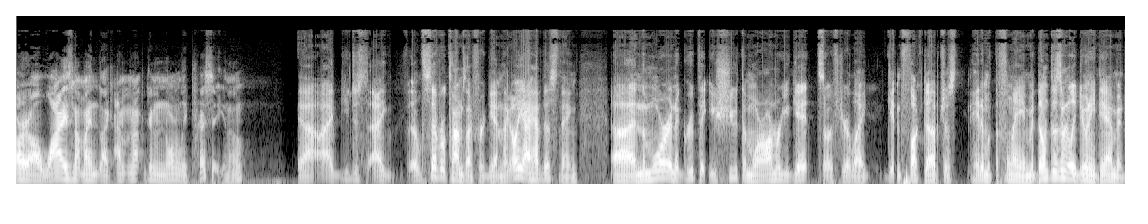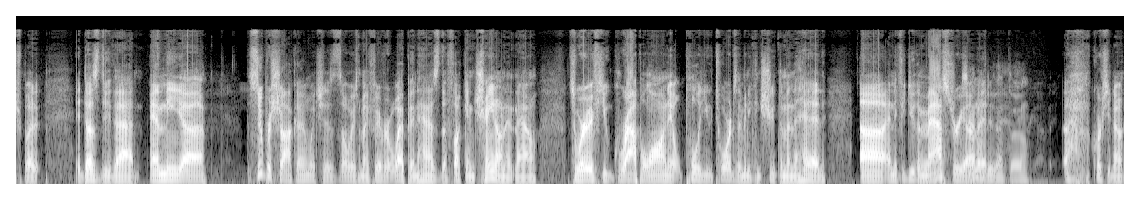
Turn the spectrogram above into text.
or uh, Y is not my like. I'm not gonna normally press it, you know. Yeah, I you just I several times I forget. I'm like, oh yeah, I have this thing. Uh, and the more in a group that you shoot, the more armor you get. So if you're like getting fucked up, just hit him with the flame. It don't doesn't really do any damage, but it, it does do that. And the uh, the super shotgun, which is always my favorite weapon, has the fucking chain on it now. So where if you grapple on, it'll pull you towards them, and you can shoot them in the head. Uh, and if you do the mastery See, I of don't it, do that though. of course you don't.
